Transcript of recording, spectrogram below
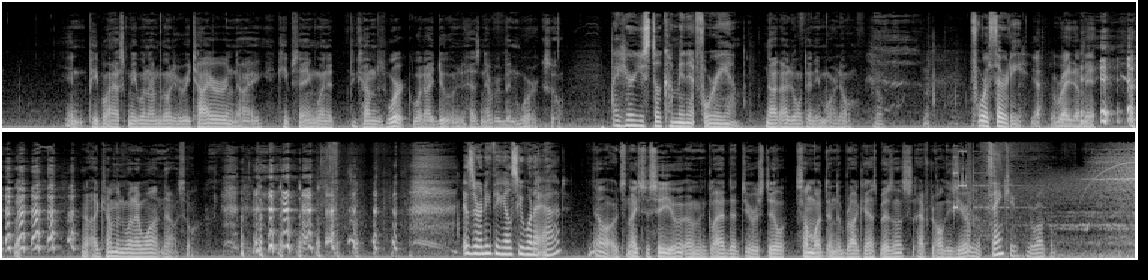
and people ask me when I'm going to retire, and I keep saying when it becomes work, what I do. It has never been work, so. I hear you still come in at 4 a.m. Not, I don't anymore. No, no. 4:30. Yeah, right. I mean, no, I come in when I want now. So. Is there anything else you want to add? No, it's nice to see you. I'm glad that you're still somewhat in the broadcast business after all these years. Thank you. You're welcome.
